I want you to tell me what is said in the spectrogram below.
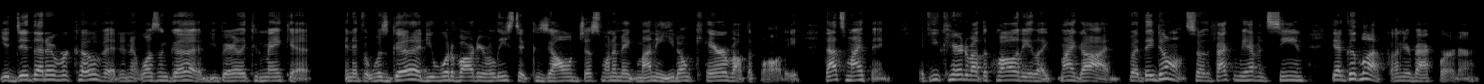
you did that over COVID and it wasn't good. You barely could make it. And if it was good, you would have already released it because y'all just want to make money. You don't care about the quality. That's my thing. If you cared about the quality, like my God, but they don't. So the fact that we haven't seen, yeah, good luck on your back burner.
